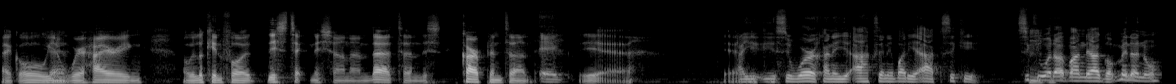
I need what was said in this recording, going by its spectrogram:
Like, oh, you know, we're hiring, we're looking for this technician and that, and this carpenter. And, Egg. yeah, yeah. and you, you see work and then you ask anybody, you ask Siki, Siki, what up? And they go, me no know.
